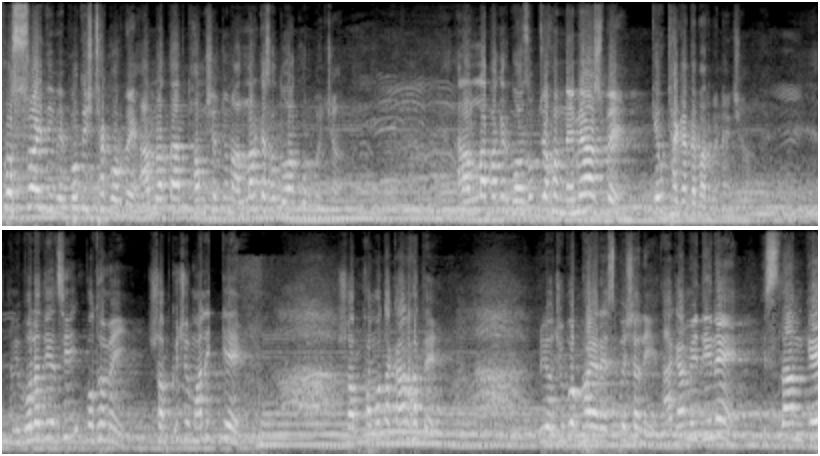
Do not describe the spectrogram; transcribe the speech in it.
প্রশ্রয় দিবে, প্রতিষ্ঠা করবে, আমরা তার ধ্বংসের জন্য আল্লাহর কাছে দোয়া করব ইনশাআল্লাহ। আর আল্লাহ পাকের গজব যখন নেমে আসবে কেউ ঠেকাতে পারবে না ইনশাআল্লাহ আমি বলে দিয়েছি, প্রথমেই সবকিছু মালিককে। সব ক্ষমতা কার হাতে? প্রিয় যুবক ভাইয়েরা স্পেশালি আগামী দিনে ইসলামকে,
